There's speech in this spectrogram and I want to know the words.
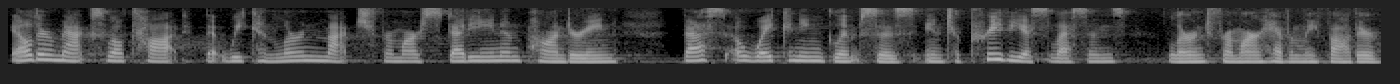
Elder Maxwell taught that we can learn much from our studying and pondering, thus awakening glimpses into previous lessons learned from our Heavenly Father.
